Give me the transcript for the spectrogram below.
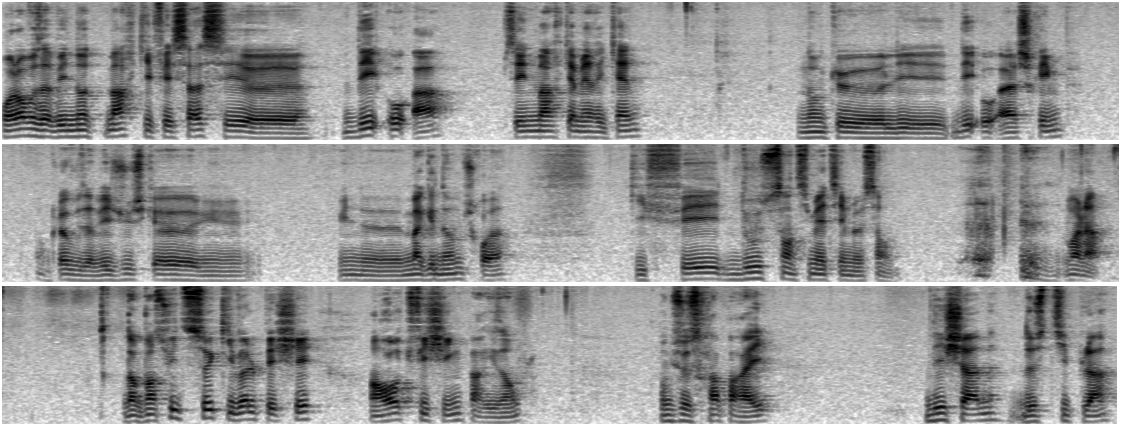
Ou alors vous avez une autre marque qui fait ça, c'est euh, DOA. C'est une marque américaine. Donc euh, les DOA Shrimp. Donc là vous avez jusqu'à une, Magnum je crois. Qui fait 12 cm il me semble. voilà. Donc ensuite ceux qui veulent pêcher en rock fishing par exemple. Donc ce sera pareil. Des shads de ce type là.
